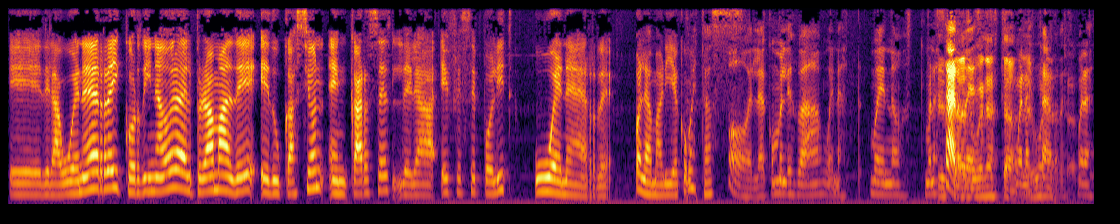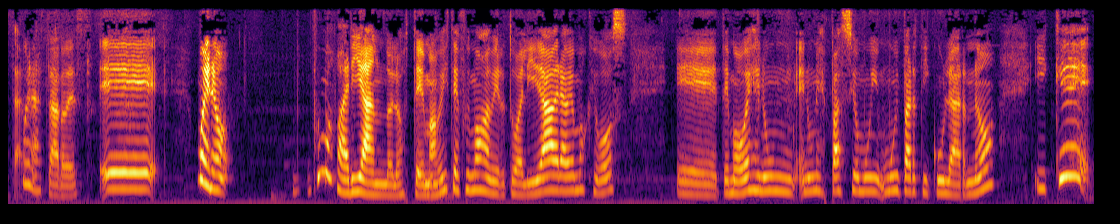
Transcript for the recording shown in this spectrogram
eh, de la UNR y coordinadora del programa de educación en cárcel de la FC Polit UNR. Hola María, ¿cómo estás? Hola, ¿cómo les va? Buenas, buenas tardes. Buenas tardes. Buenas tardes. Buenas tardes. Eh, bueno, fuimos variando los temas, ¿viste? Fuimos a virtualidad, ahora vemos que vos eh, te movés en un, en un espacio muy, muy particular, ¿no? ¿Y qué,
